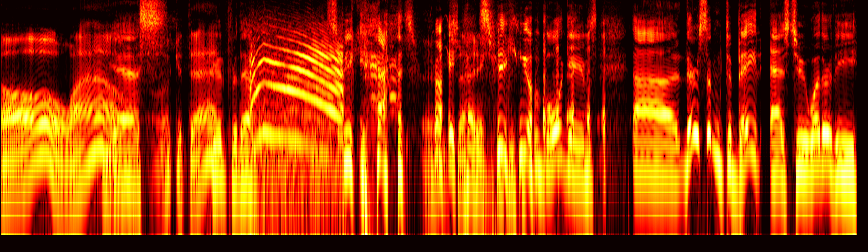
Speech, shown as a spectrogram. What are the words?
Oh wow! Yes. look at that. Good for them. Speaking, right. Speaking of bowl games, uh, there's some debate as to whether the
